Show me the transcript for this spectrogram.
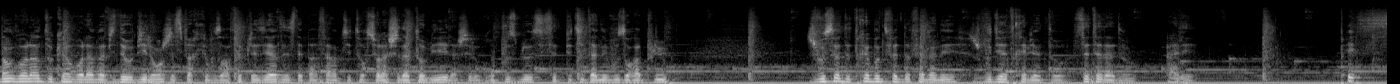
Donc voilà, en tout cas, voilà ma vidéo bilan, j'espère que vous aura fait plaisir, n'hésitez pas à faire un petit tour sur la chaîne Atomy et lâcher le gros pouce bleu si cette petite année vous aura plu. Je vous souhaite de très bonnes fêtes de fin d'année, je vous dis à très bientôt, c'était Dadou, allez, peace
